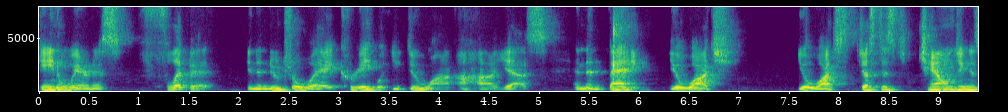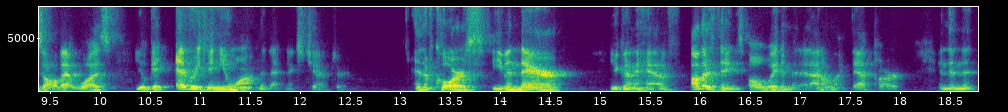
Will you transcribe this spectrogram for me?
gain awareness flip it in a neutral way create what you do want aha uh-huh, yes and then bang you'll watch you'll watch just as challenging as all that was you'll get everything you want in that next chapter. And of course even there you're going to have other things. Oh wait a minute i don't like that part. And then the,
